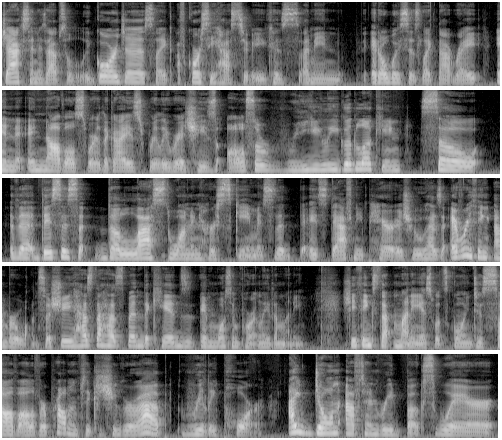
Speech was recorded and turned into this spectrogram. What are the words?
Jackson is absolutely gorgeous. Like, of course he has to be, because I mean, it always is like that, right? In in novels where the guy is really rich, he's also really good looking. So that this is the last one in her scheme. It's the it's Daphne Parrish who has everything Amber wants. So she has the husband, the kids, and most importantly the money. She thinks that money is what's going to solve all of her problems because she grew up really poor. I don't often read books where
